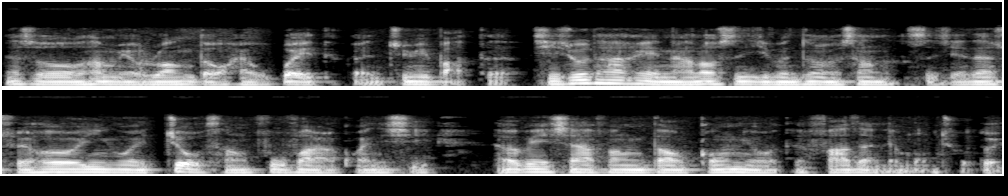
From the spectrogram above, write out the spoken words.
那时候他们有 Rondo，还有 Wade 跟 Jimmy Butler。起初他可以拿到十几分钟的上场时间，但随后又因为旧伤复发的关系，而被下放到公牛的发展联盟球队。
